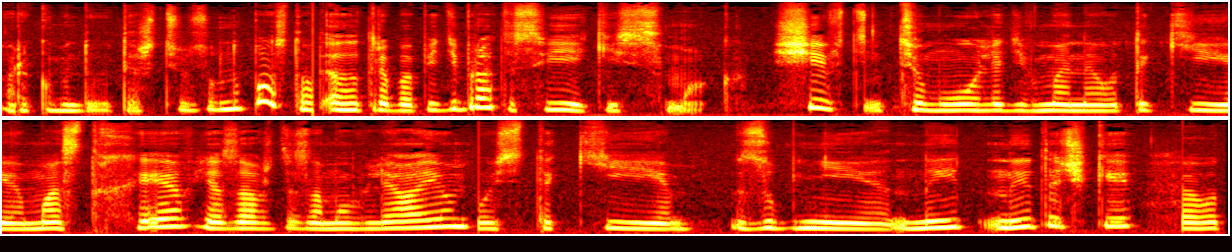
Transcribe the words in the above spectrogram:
рекомендую теж цю зубну пасту, але треба підібрати свій якийсь смак. Ще в цьому огляді в мене отакі must-have, я завжди замовляю. Ось такі зубні ниточки, от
